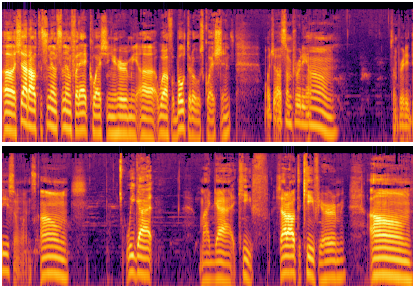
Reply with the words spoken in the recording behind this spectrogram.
Uh, shout out to Slim Slim for that question. You heard me. Uh, well, for both of those questions, which are some pretty um, some pretty decent ones. Um, we got my guy Keith. Shout out to Keith. You heard me. Um,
